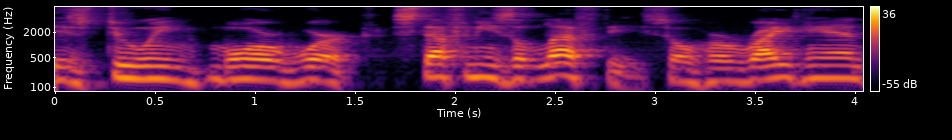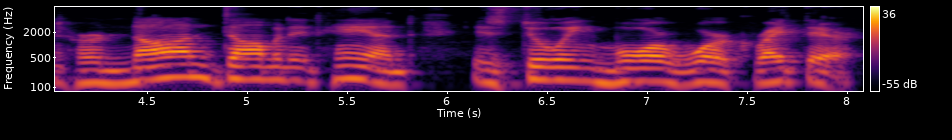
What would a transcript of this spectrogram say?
is doing more work. Stephanie's a lefty, so her right hand, her non-dominant hand, is doing more work right there.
